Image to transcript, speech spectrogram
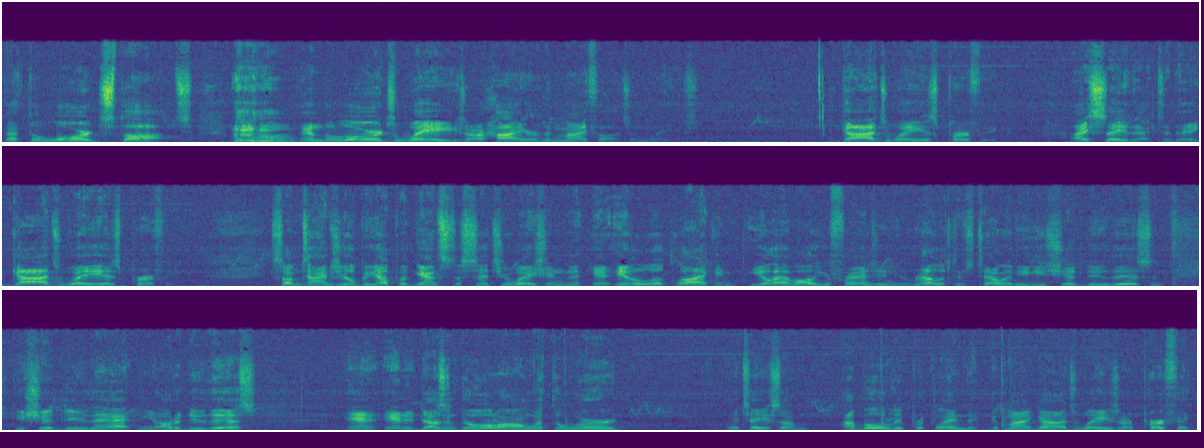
that the Lord's thoughts and the Lord's ways are higher than my thoughts and ways. God's way is perfect. I say that today. God's way is perfect. Sometimes you'll be up against a situation, it'll look like, and you'll have all your friends and your relatives telling you you should do this and you should do that and you ought to do this, and, and it doesn't go along with the Word. Let me tell you something. I boldly proclaim that my God's ways are perfect.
